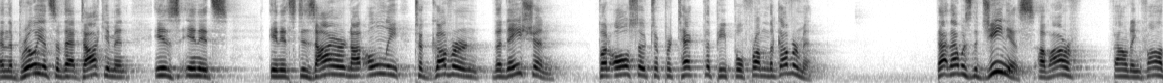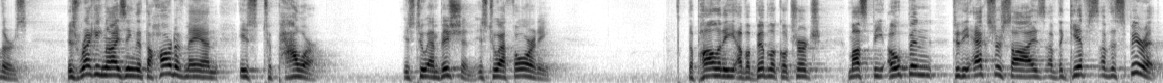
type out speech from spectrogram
and the brilliance of that document is in its, in its desire not only to govern the nation, but also to protect the people from the government. That, that was the genius of our founding fathers is recognizing that the heart of man is to power, is to ambition, is to authority. The polity of a biblical church must be open to the exercise of the gifts of the Spirit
